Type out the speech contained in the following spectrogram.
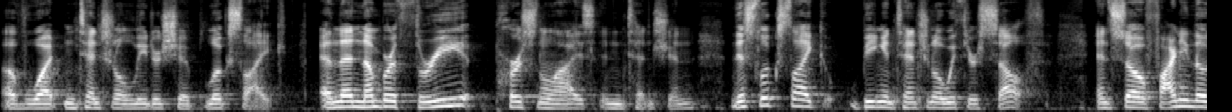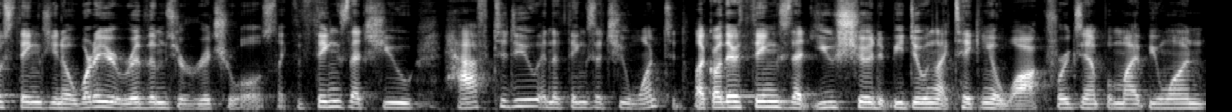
of what intentional leadership looks like. And then number three, personalized intention. This looks like being intentional with yourself. And so finding those things, you know, what are your rhythms, your rituals, like the things that you have to do and the things that you want to do. Like, are there things that you should be doing, like taking a walk, for example, might be one,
